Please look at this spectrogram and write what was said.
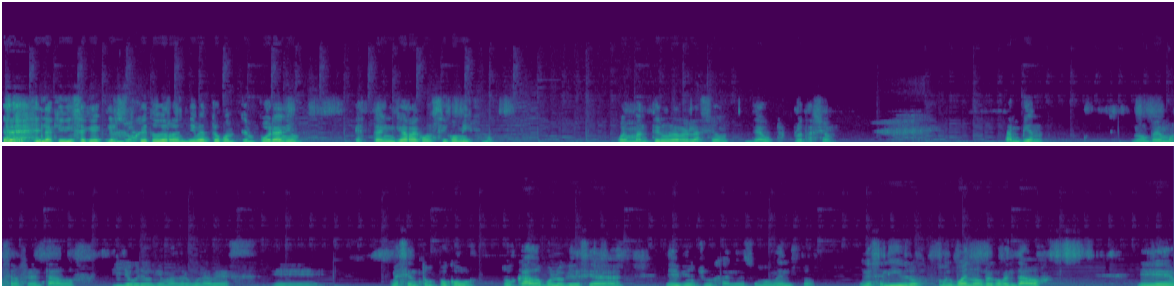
la que dice que el sujeto de rendimiento contemporáneo está en guerra consigo mismo, pues mantiene una relación de autoexplotación. También nos vemos enfrentados, y yo creo que más de alguna vez eh, me siento un poco tocado por lo que decía eh, Byung-Chul Han en su momento, en ese libro, muy bueno, recomendado. Eh,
